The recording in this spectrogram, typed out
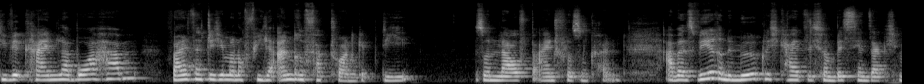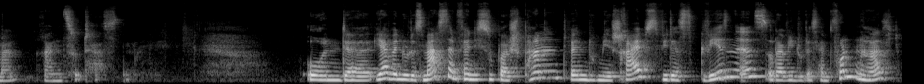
die wir kein Labor haben, weil es natürlich immer noch viele andere Faktoren gibt, die so einen Lauf beeinflussen können. Aber es wäre eine Möglichkeit, sich so ein bisschen, sag ich mal, ranzutasten. Und äh, ja, wenn du das machst, dann fände ich super spannend, wenn du mir schreibst, wie das gewesen ist oder wie du das empfunden hast.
